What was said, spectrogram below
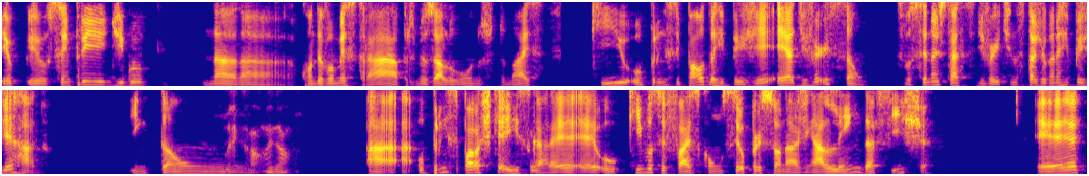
eu, eu sempre digo na, na, quando eu vou mestrar para os meus alunos e tudo mais, que o principal do RPG é a diversão. Se você não está se divertindo, você está jogando RPG errado. Então. Legal, legal. A, a, o principal acho que é isso, cara. É, é, o que você faz com o seu personagem além da ficha é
